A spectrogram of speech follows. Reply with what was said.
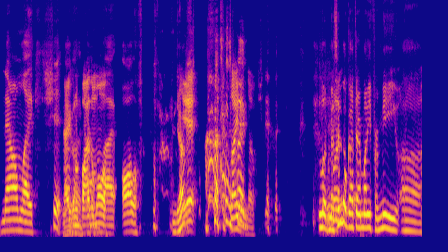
now I'm like, shit. Now you're gonna gotta buy them all. Buy all of. Yep. Yeah, that's exciting like, though. Look, Well, Nintendo got their money from me uh,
